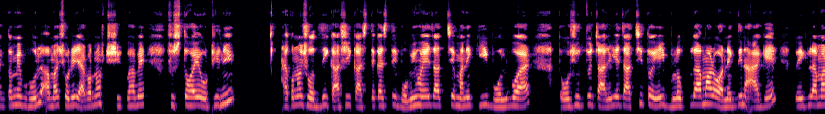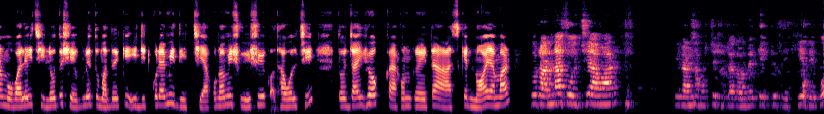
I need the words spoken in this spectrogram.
একদমই ভুল। আমার শরীর এখনও ঠিকভাবে সুস্থ হয়ে ওঠেনি। এখনও সর্দি, কাশি, কাশতে কাশতে বমি হয়ে যাচ্ছে। মানে কি বলব আর? তো ওষুধ তো চালিয়ে যাচ্ছি। তো এই ব্লগগুলো আমার অনেক দিন আগে, তো এইগুলো আমার মোবাইলেই ছিল। তো সেগুলো তোমাদেরকে এডিট করে আমি দিচ্ছি। এখনও আমি শুয়ে শুয়ে কথা বলছি। তো যাই হোক, এখন এটা আজকে নয় আমার। তো রান্না চলছে আমার। কি রান্না হচ্ছে সেটা তোমাদেরকে একটু দেখিয়ে দেবো।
